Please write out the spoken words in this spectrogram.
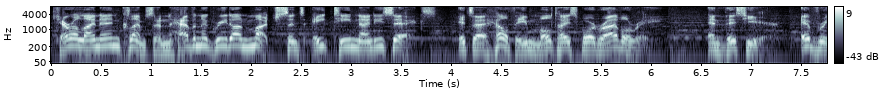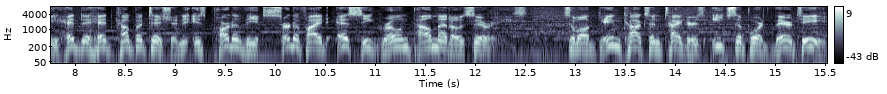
Carolina and Clemson haven't agreed on much since 1896. It's a healthy multi-sport rivalry. And this year, every head-to-head competition is part of the certified SC-grown Palmetto Series. So while Gamecocks and Tigers each support their team,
